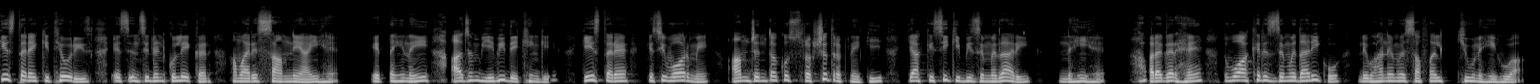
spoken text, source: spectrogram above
किस तरह की थ्योरीज इस इंसिडेंट को लेकर हमारे सामने आई हैं? इतना ही नहीं, आज हम ये भी देखेंगे कि इस तरह किसी वॉर में आम जनता को सुरक्षित रखने की क्या किसी की भी ज़िम्मेदारी नहीं है। और अगर है तो वो आखिर इस ज़िम्मेदारी को निभाने में सफल क्यों नहीं हुआ?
